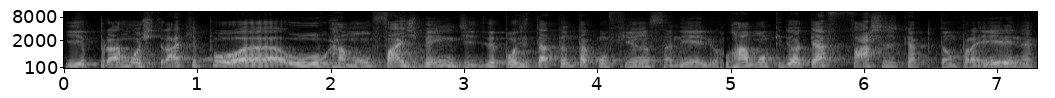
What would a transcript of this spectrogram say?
E para mostrar que, pô, o Ramon faz bem de depositar tanta confiança nele. O Ramon que deu até a faixa de capitão para ele, né?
